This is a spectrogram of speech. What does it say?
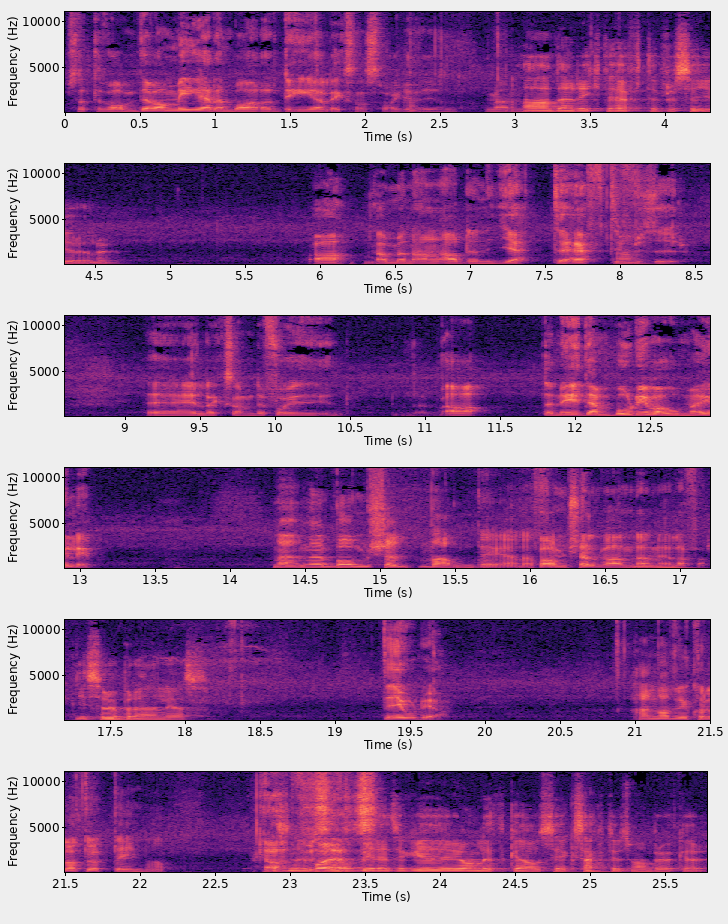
Så att det var, det var mer än bara det liksom som var grejen. Men, Han hade en riktigt häftig frisyr eller? Ja, ja men han hade en jättehäftig frisyr. Eh, liksom, det får ju... Ja, den, är, den borde ju vara omöjlig. Men eh, Bombshell vann det i alla fall. Bombshell vann den i alla fall. Gissar du på den Elias? Det gjorde jag. Han hade ju kollat upp det innan. Ja, alltså nu får jag på precis. bild, jag tycker John Lithgow ser exakt ut som han brukar.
